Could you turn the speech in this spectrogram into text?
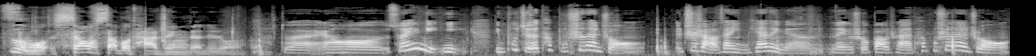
自我 self sabotaging 的这种。对，然后所以你你你不觉得他不是那种，至少在影片里面那个时候爆出来，他不是那种，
